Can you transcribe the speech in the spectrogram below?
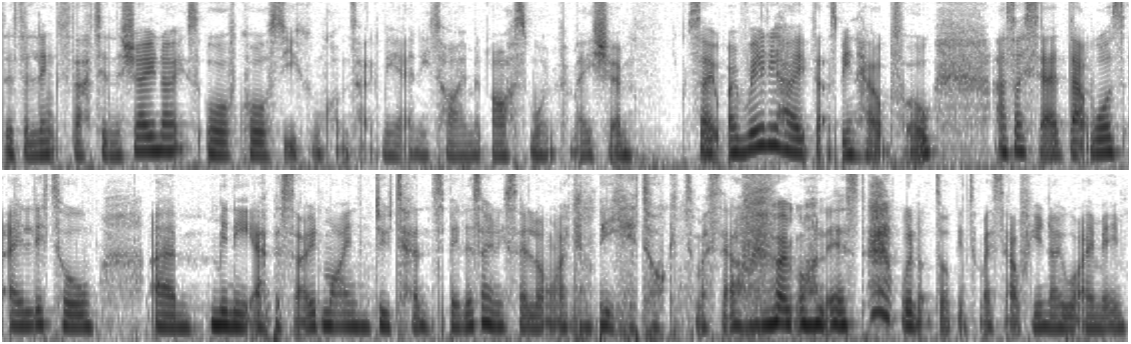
there's a link to that in the show notes, or of course you can contact me at any time and ask more information. So I really hope that's been helpful. As I said, that was a little um, mini episode. Mine do tend to be. There's only so long I can be here talking to myself. If I'm honest, we're not talking to myself. You know what I mean.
